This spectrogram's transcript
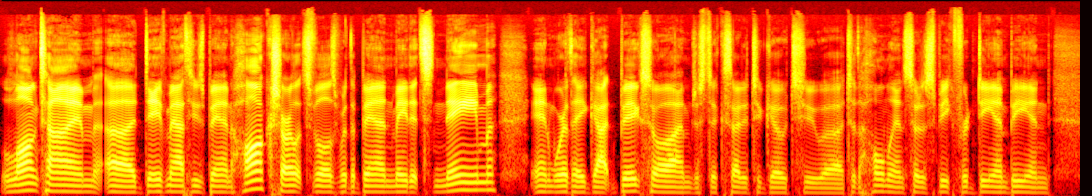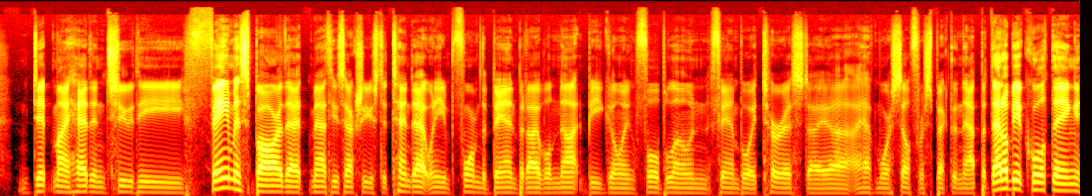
longtime uh, Dave Matthews band Honk. Charlottesville is where the band made its name and where they got big. So I'm just excited to go to uh, to the homeland, so to speak, for DMB and dip my head into the famous bar that Matthews actually used to attend at when he formed the band. But I will not be going full blown fanboy tourist. I uh, I have more self respect than that. But that'll be a cool thing.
